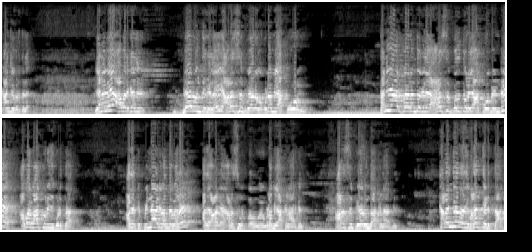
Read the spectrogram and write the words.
காஞ்சிபுரத்தில். எனவே அவர்கள் பேருந்துகளை அரசு பேர உடமையாக்குவோம். தனியார் பேருந்துகளை அரசு பொதுத்துறையாக்குவோம் என்று அவர் வாக்குறுதி கொடுத்தார். அதற்கு பின்னாடி வந்தவரை அதை அரசு உடமையாக்கினார்கள். அரசு பேருந்தாக்கினார்கள். கலைஞர் அதை வளர்த்தெடுத்தார்.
